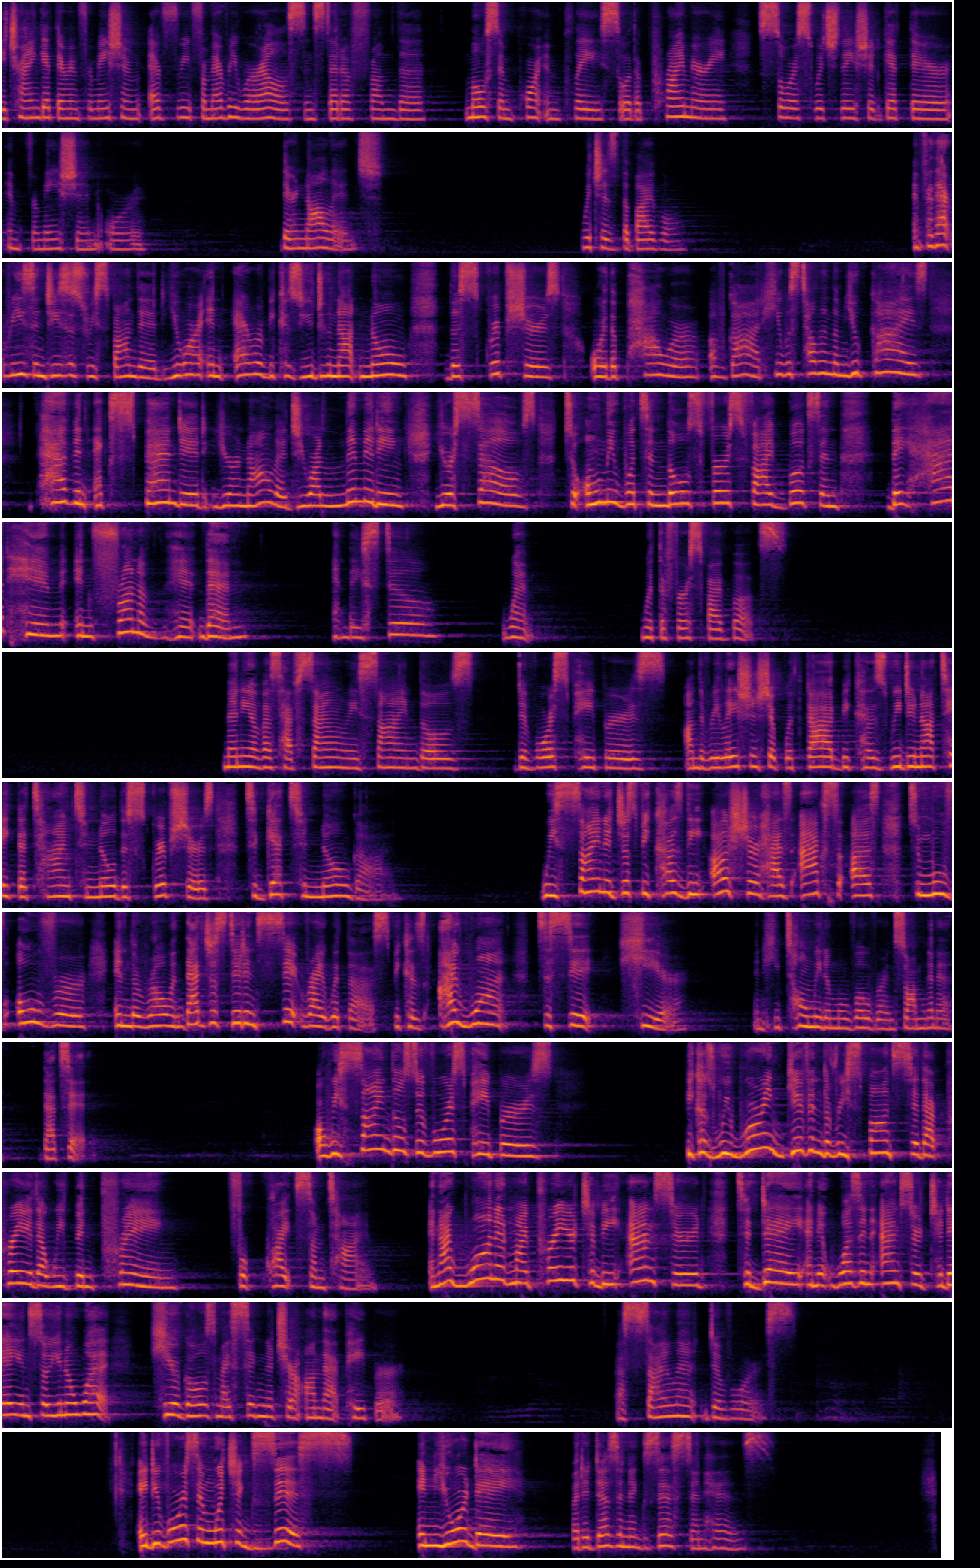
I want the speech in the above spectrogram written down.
They try and get their information every, from everywhere else instead of from the most important place or the primary source which they should get their information or their knowledge, which is the Bible. And for that reason, Jesus responded, You are in error because you do not know the scriptures or the power of God. He was telling them, You guys, haven't expanded your knowledge. You are limiting yourselves to only what's in those first five books. And they had him in front of him, them, and they still went with the first five books. Many of us have silently signed those divorce papers on the relationship with God because we do not take the time to know the scriptures, to get to know God. We sign it just because the usher has asked us to move over in the row, and that just didn't sit right with us because I want to sit here. And he told me to move over, and so I'm gonna, that's it. Or we sign those divorce papers because we weren't given the response to that prayer that we've been praying for quite some time. And I wanted my prayer to be answered today, and it wasn't answered today. And so, you know what? Here goes my signature on that paper a silent divorce. A divorce in which exists in your day, but it doesn't exist in his.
